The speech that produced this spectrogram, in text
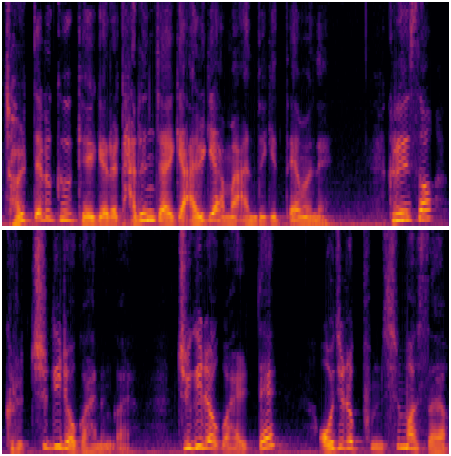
절대로 그 계계를 다른 자에게 알게 하면 안 되기 때문에. 그래서 그를 죽이려고 하는 거예요. 죽이려고 할 때 어지럽음 숨었어요.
